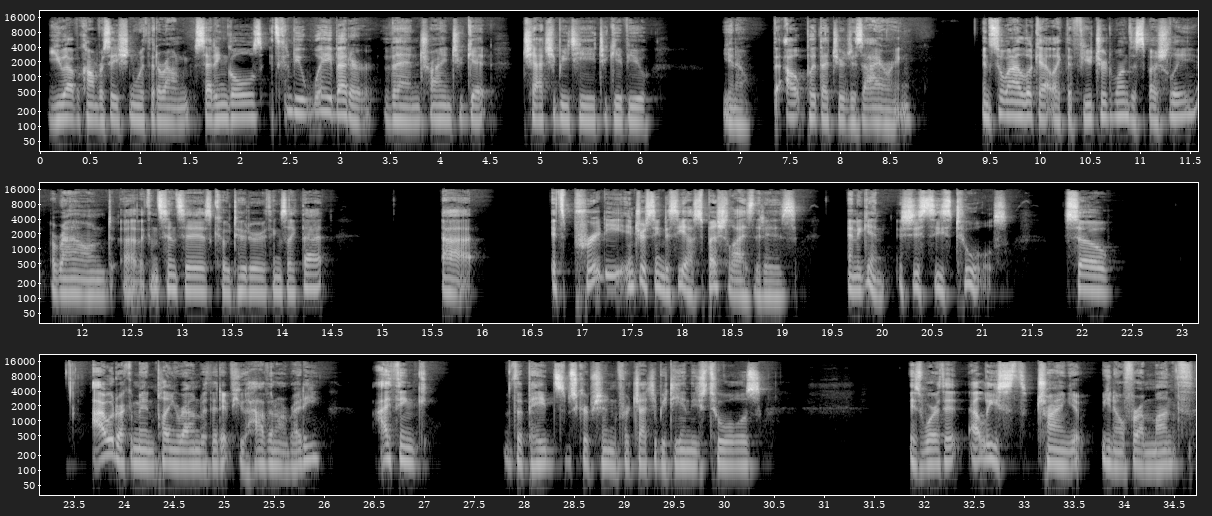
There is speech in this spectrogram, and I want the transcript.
you have a conversation with it around setting goals. It's going to be way better than trying to get ChatGPT to give you, you know, the output that you're desiring. And so when I look at like the featured ones, especially around uh, the consensus, CodeTutor, things like that, uh, it's pretty interesting to see how specialized it is. And again, it's just these tools. So I would recommend playing around with it if you haven't already. I think the paid subscription for ChatGPT and these tools is worth it. At least trying it, you know, for a month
